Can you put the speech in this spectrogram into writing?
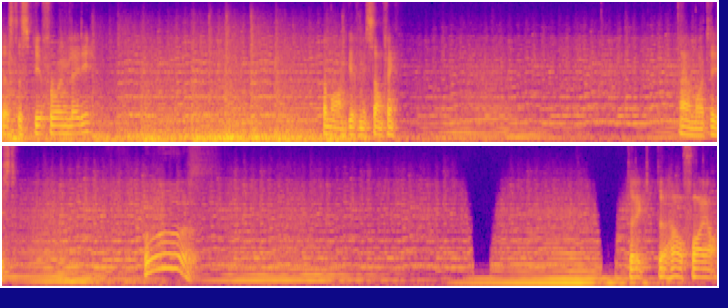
There's the spear throwing lady. Come on, give me something. Ammo at least. Ooh! Uh! Take the hellfire.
